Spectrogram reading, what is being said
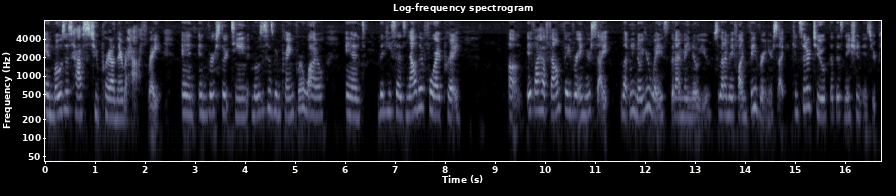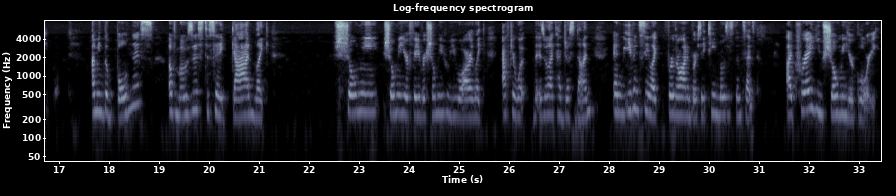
and Moses has to pray on their behalf, right? And in verse 13, Moses has been praying for a while, and then he says, Now therefore I pray um, if I have found favor in your sight, let me know your ways, that I may know you, so that I may find favor in your sight. Consider too that this nation is your people. I mean, the boldness of Moses to say, God, like, show me, show me your favor, show me who you are, like, after what the Israelites had just done. And we even see, like, further on in verse 18, Moses then says, I pray you show me your glory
